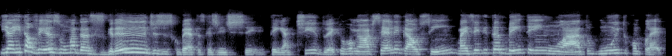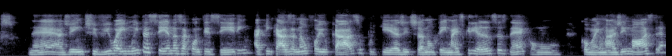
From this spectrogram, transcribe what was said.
E aí, talvez uma das grandes descobertas que a gente tenha tido é que o home office é legal, sim, mas ele também tem um lado muito complexo. Né? A gente viu aí muitas cenas acontecerem. Aqui em casa não foi o caso, porque a gente já não tem mais crianças, né? Como, como a imagem mostra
